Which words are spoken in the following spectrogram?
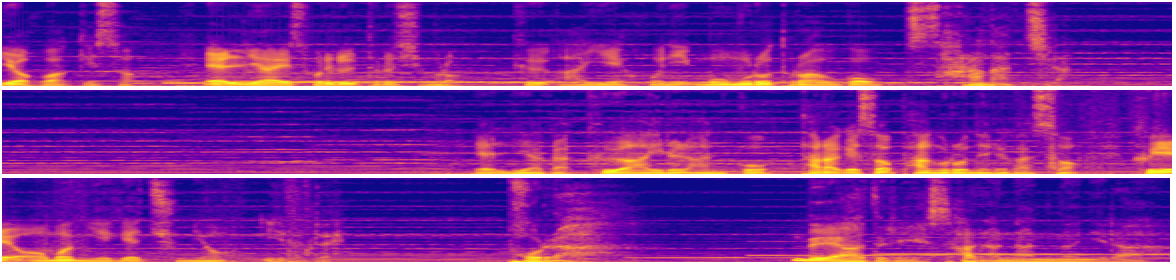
여호와께서 엘리야의 소리를 들으심으로 그 아이의 혼이 몸으로 돌아오고 살아났지라. 엘리야가 그 아이를 안고 다락에서 방으로 내려가서 그의 어머니에게 주며 이르되 보라 내 아들이 살아났느니라.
